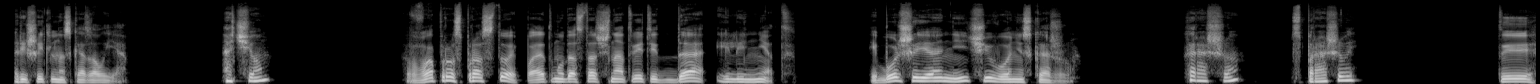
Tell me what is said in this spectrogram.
— решительно сказал я. «О чем?» Вопрос простой, поэтому достаточно ответить «да» или «нет». И больше я ничего не скажу. «Хорошо. Спрашивай». «Ты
